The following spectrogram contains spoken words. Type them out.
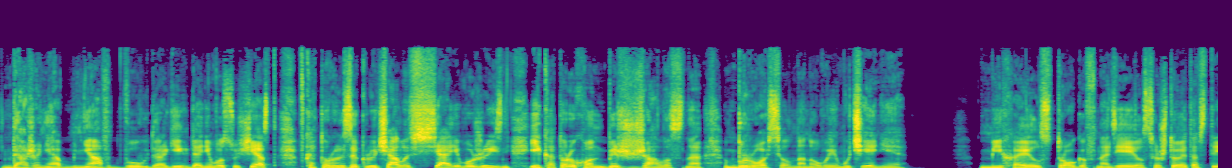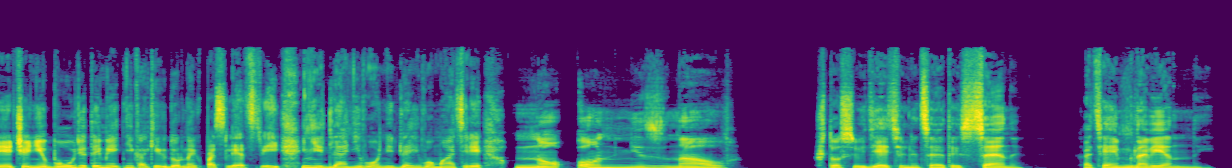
даже не обняв двух дорогих для него существ, в которых заключалась вся его жизнь и которых он безжалостно бросил на новые мучения. Михаил Строгов надеялся, что эта встреча не будет иметь никаких дурных последствий ни для него, ни для его матери, но он не знал что свидетельница этой сцены, хотя и мгновенной,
